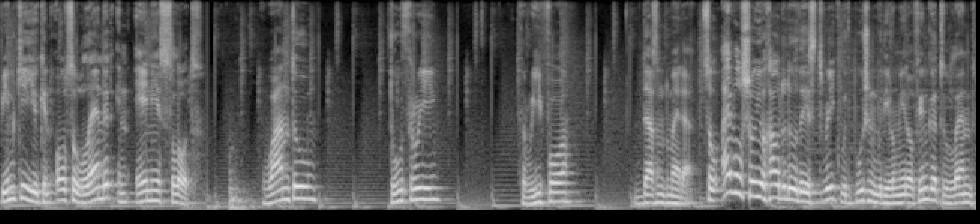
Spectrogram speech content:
pinky, you can also land it in any slot. 1, 2, 2, 3, 3, 4, doesn't matter. So I will show you how to do this trick with pushing with your middle finger to land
